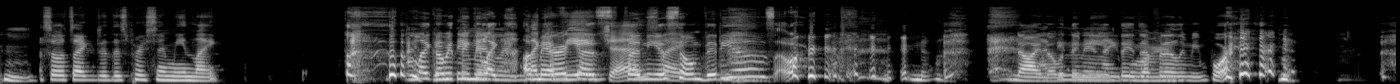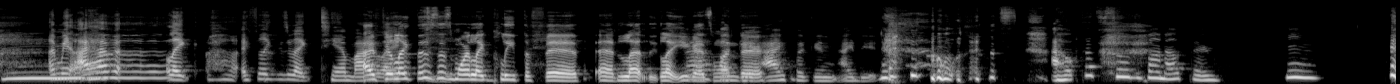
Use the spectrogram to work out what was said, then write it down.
Hmm. so it's like did this person mean like like, are we thinking meant, like, like- Like America's VHS, funniest like- home videos? Or No. no, I I know what they they mean. mean, like, they porn. definitely mean porn. I mean, I haven't, like i feel like these are like tmi I feel like this is more like plead the fifth and let let you Ah, guys fuck it. wonder. I fucking I did. I hope that's still not out there. Hmm.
